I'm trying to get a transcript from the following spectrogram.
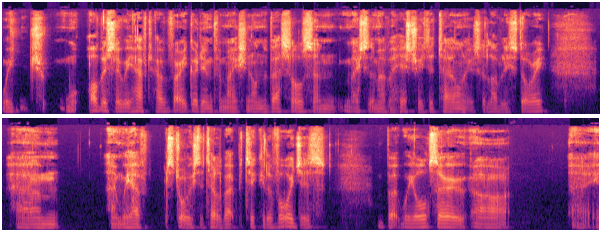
we tr- obviously we have to have very good information on the vessels, and most of them have a history to tell, and it's a lovely story. Um, and we have stories to tell about particular voyages, but we also are uh,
